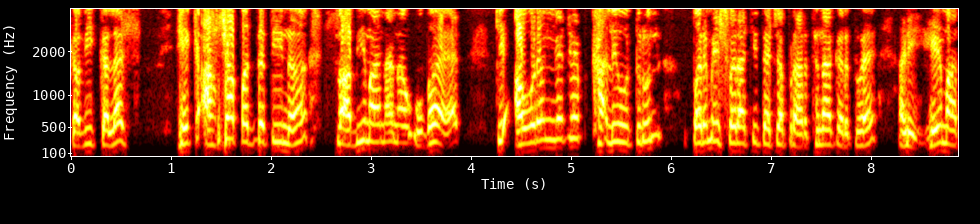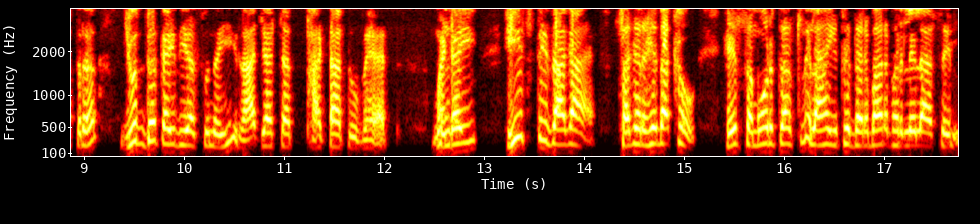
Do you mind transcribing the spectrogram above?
कवी कलश हे एक अशा पद्धतीनं स्वाभिमानानं उभं आहेत की औरंगजेब खाली उतरून परमेश्वराची त्याच्या प्रार्थना करतोय आणि हे मात्र युद्ध कैदी असूनही राजाच्या थाटात उभे आहेत. मंडळी हीच ती जागा आहे. सागर हे दाखव. हे समोरचा असलेला हा इथे दरबार भरलेला असेल.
